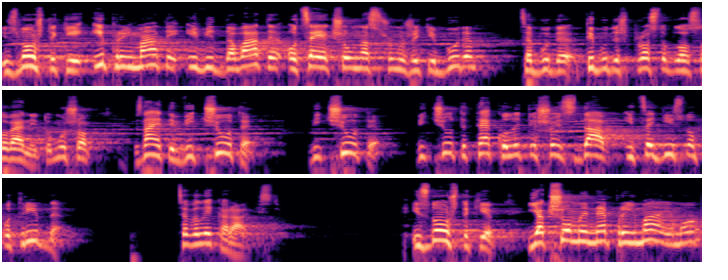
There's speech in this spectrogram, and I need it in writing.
І знову ж таки, і приймати, і віддавати, оце, якщо в нашому житті буде, це буде, ти будеш просто благословений. Тому що, знаєте, відчути, відчути, відчути те, коли ти щось дав, і це дійсно потрібне, це велика радість. І знову ж таки, якщо ми не приймаємо,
